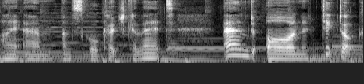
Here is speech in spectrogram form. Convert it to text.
I am underscore Coach Colette, and on TikTok,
